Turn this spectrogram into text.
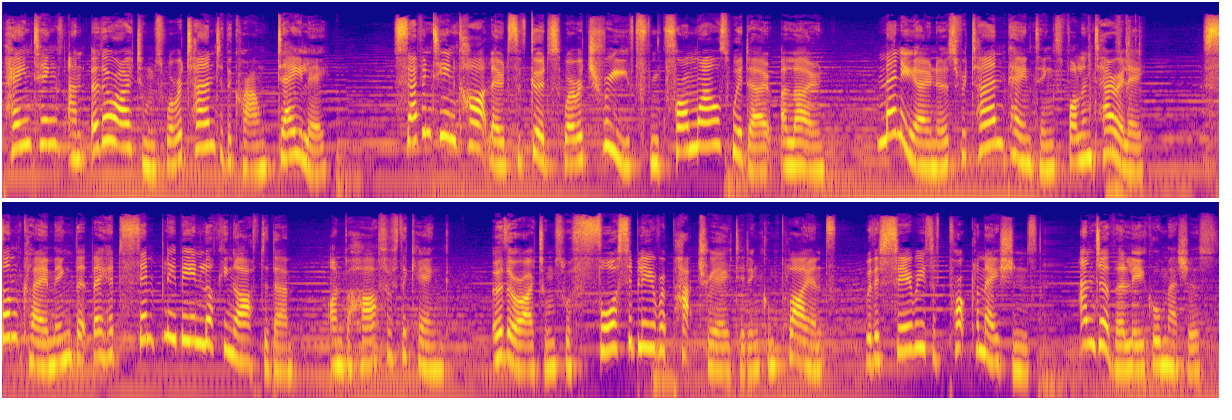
paintings, and other items were returned to the Crown daily. 17 cartloads of goods were retrieved from Cromwell's widow alone. Many owners returned paintings voluntarily, some claiming that they had simply been looking after them on behalf of the king. Other items were forcibly repatriated in compliance with a series of proclamations and other legal measures.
